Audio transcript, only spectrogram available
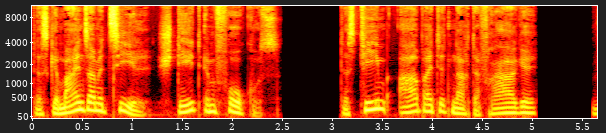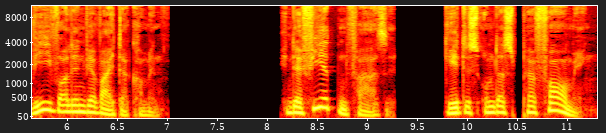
Das gemeinsame Ziel steht im Fokus. Das Team arbeitet nach der Frage, wie wollen wir weiterkommen? In der vierten Phase geht es um das Performing.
